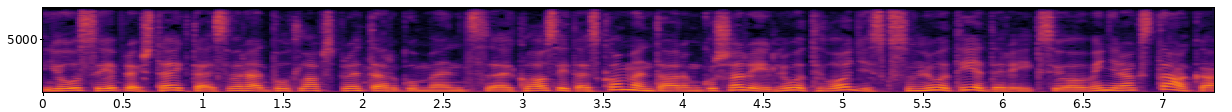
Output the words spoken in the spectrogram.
jūsu iepriekš teiktais varētu būt labs pretarguments eh, klausītais komentāram, kurš arī ir ļoti loģisks un ļoti iederīgs, jo viņi raksta tā, ka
